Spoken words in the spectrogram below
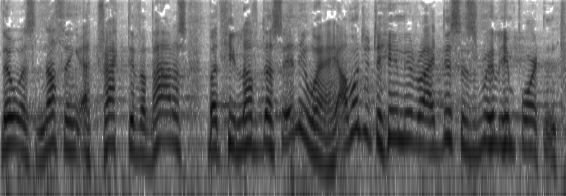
There was nothing attractive about us, but he loved us anyway. I want you to hear me right. This is really important.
